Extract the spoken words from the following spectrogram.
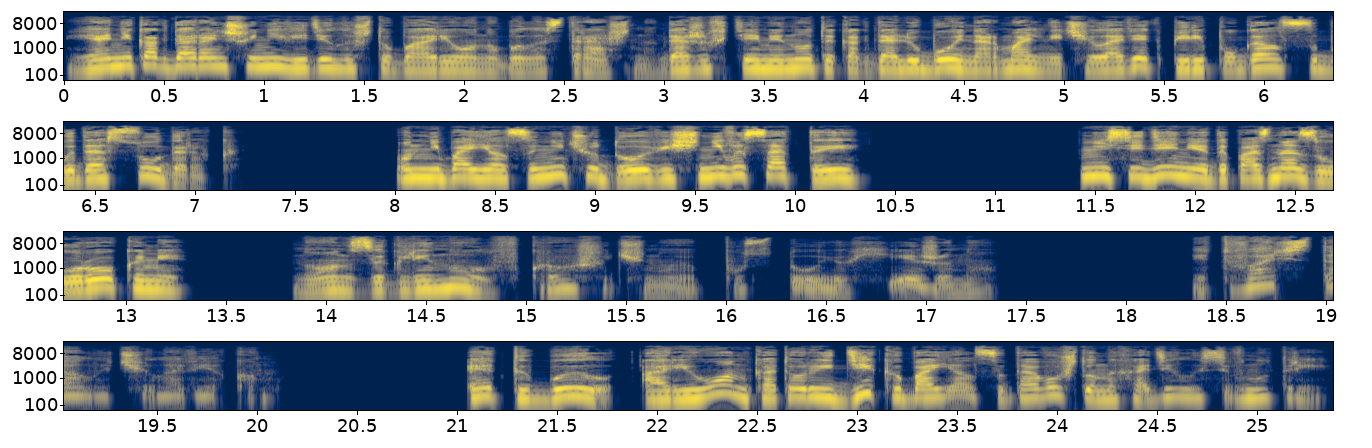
Я никогда раньше не видела, чтобы Ориону было страшно, даже в те минуты, когда любой нормальный человек перепугался бы до судорог. Он не боялся ни чудовищ, ни высоты, ни сидения допоздна за уроками, но он заглянул в крошечную пустую хижину, и тварь стала человеком. Это был Орион, который дико боялся того, что находилось внутри.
